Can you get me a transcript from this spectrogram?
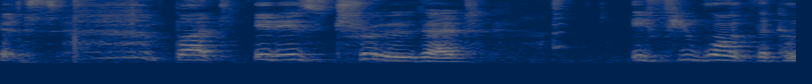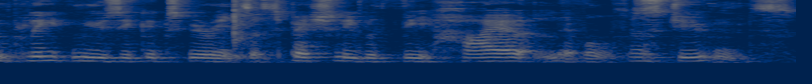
Yes. But it is true that if you want the complete music experience, especially with the higher level Mm. students,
